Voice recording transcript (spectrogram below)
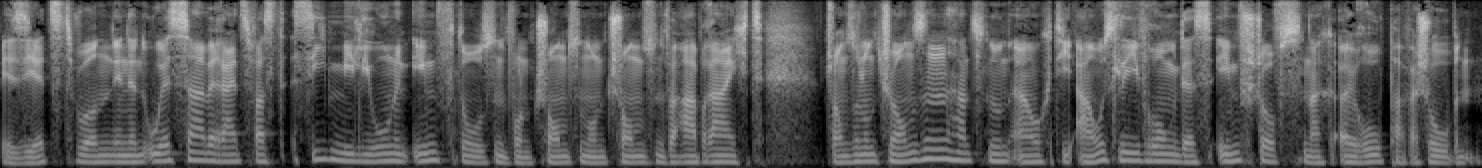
Bis jetzt wurden in den USA bereits fast sieben Millionen Impfdosen von Johnson Johnson verabreicht. Johnson Johnson hat nun auch die Auslieferung des Impfstoffs nach Europa verschoben.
